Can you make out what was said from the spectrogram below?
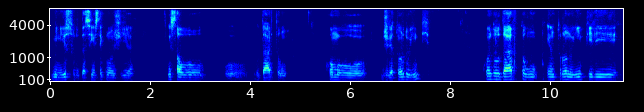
ministro da Ciência e Tecnologia instalou o, o Darton como diretor do INPE. Quando o Darton entrou no INPE, ele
